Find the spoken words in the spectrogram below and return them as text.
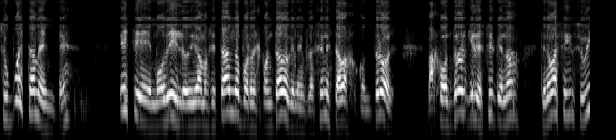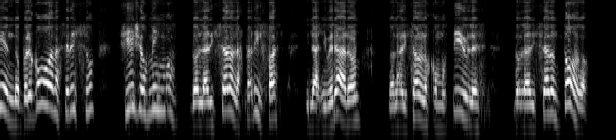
Supuestamente, este modelo, digamos, estando por descontado que la inflación está bajo control. Bajo control quiere decir que no, que no va a seguir subiendo, pero ¿cómo van a hacer eso si ellos mismos dolarizaron las tarifas y las liberaron, dolarizaron los combustibles, dolarizaron todo,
